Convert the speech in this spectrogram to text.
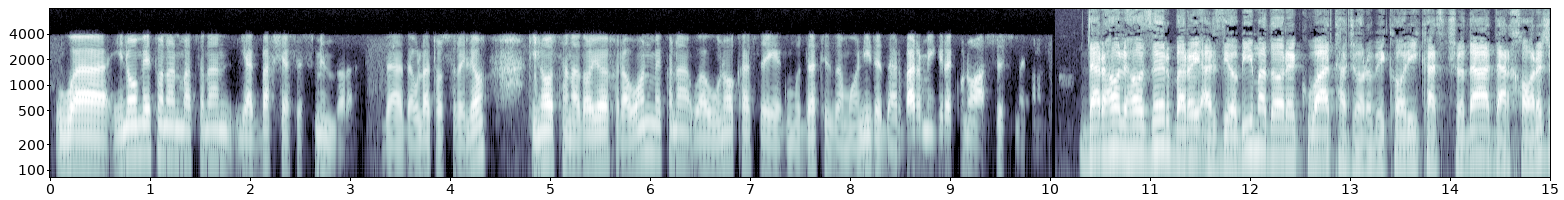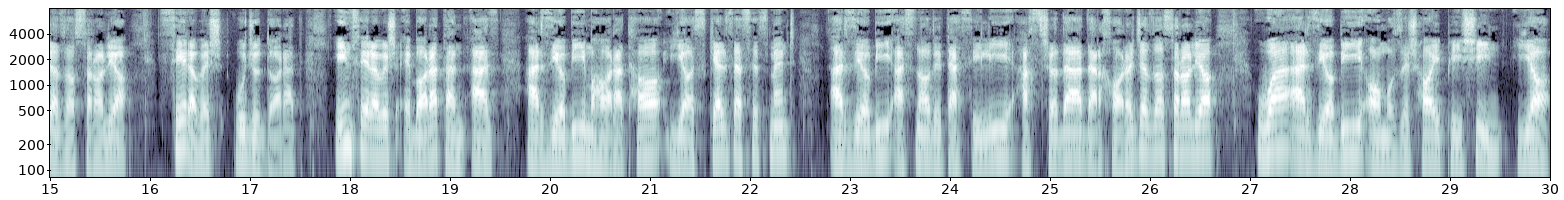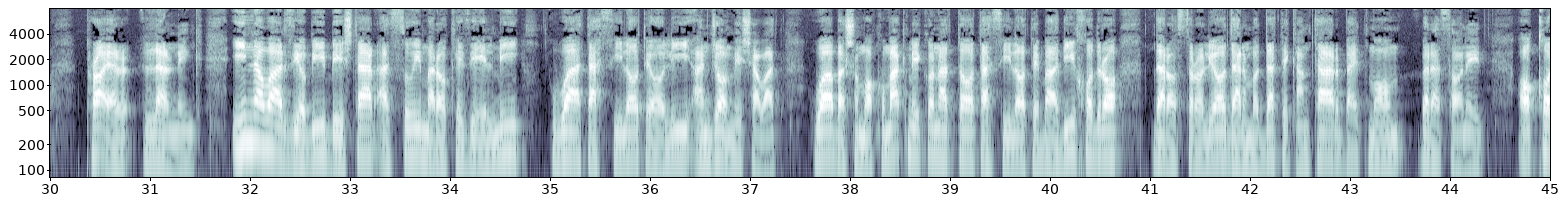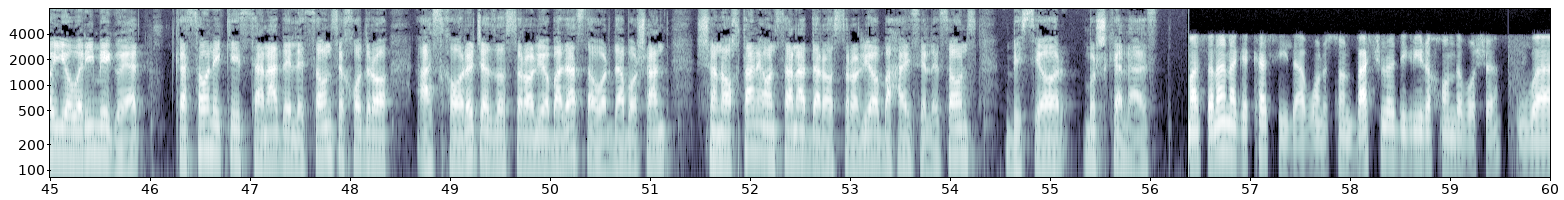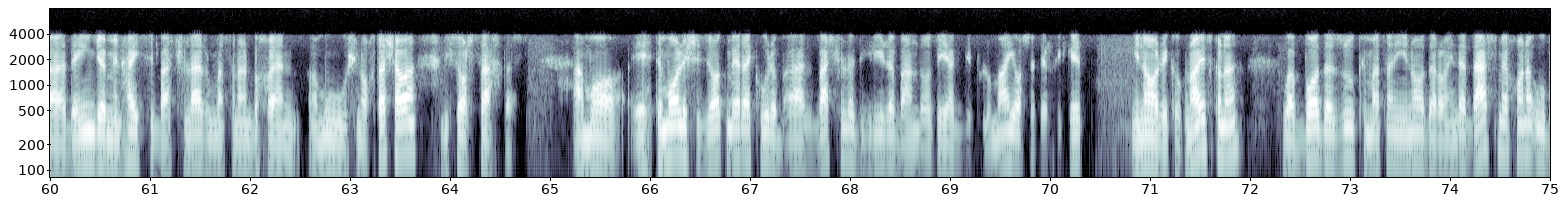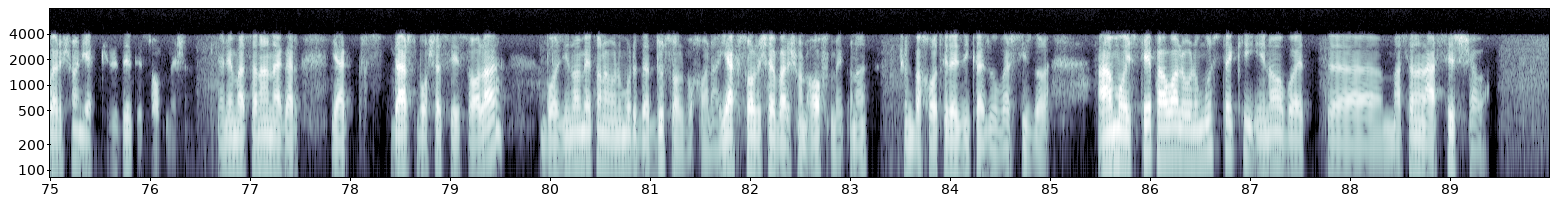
و اینا می‌تونن مثلا یک بخش assessment داره در دولت استرالیا. که اینا سندهای روان می‌کنه و اونا کس یک مدت زمانی در بر می‌گیره که اونا assess می‌کنن. در حال حاضر برای ارزیابی مدارک و تجارب کاری کسب شده در خارج از استرالیا سه روش وجود دارد. این سه روش عبارتند از ارزیابی مهارت ها یا سکلز اسسمنت ارزیابی اسناد تحصیلی اخذ شده در خارج از استرالیا و ارزیابی آموزش های پیشین یا prior learning. این نوع ارزیابی بیشتر از سوی مراکز علمی و تحصیلات عالی انجام می شود و به شما کمک می کند تا تحصیلات بعدی خود را در استرالیا در مدت کمتر به اتمام برسانید. آقای یاوری می گوید کسانی که سند لسانس خود را از خارج از استرالیا به دست آورده باشند شناختن آن سند در استرالیا به حیث لسانس بسیار مشکل است. مثلا اگر کسی در افغانستان بچلر دیگری را خوانده باشه و در اینجا من حیث بچلر مثلا بخواین امو شناخته شوه بسیار سخت است اما احتمالش زیاد میره که از bachelor degree را به اندازه یک diploma یا certificate اینا recognise کنه و بعد از او که مثلا اینا در آینده درس می‌خوانه او برشان یک credit حساب میشه. یعنی مثلا اگر یک درس باشه سه ساله باز اینا می‌تونن اون در دو سال بخونه. یک سالش برشان off می‌کنه چون به خاطر از اینکه از overseas داره. اما step اول اون که اینا باید مثلا assess شوه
